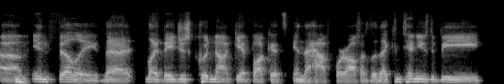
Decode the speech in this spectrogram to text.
um, in Philly. That like they just could not get buckets in the half court offense. Like, that continues to be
